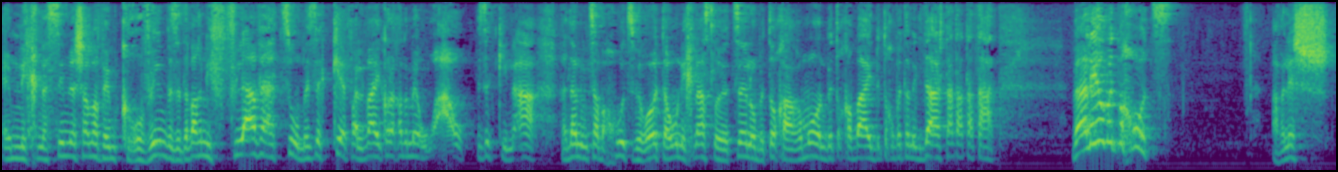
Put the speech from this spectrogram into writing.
הם נכנסים לשם והם קרובים, וזה דבר נפלא ועצום, איזה כיף, הלוואי, כל אחד אומר, וואו, איזה קנאה. אדם נמצא בחוץ ורואה את ההוא נכנס לו, יוצא לו בתוך הארמון, בתוך הבית, בתוך בית המקדש, טה-טה-טה-טה. ואני עומד בחוץ. אבל יש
